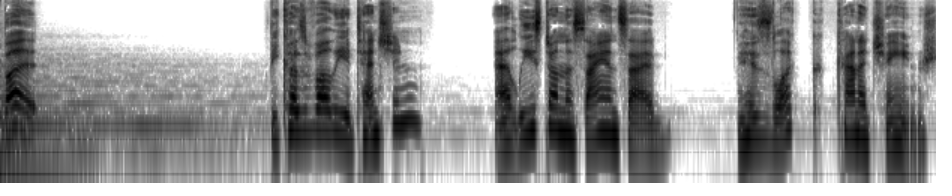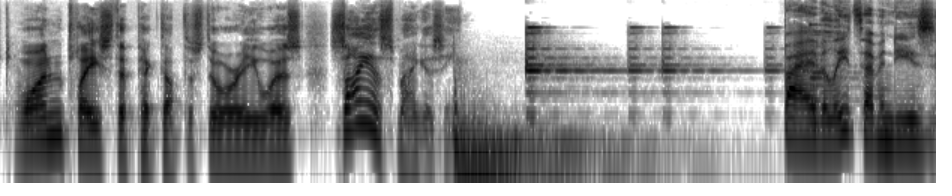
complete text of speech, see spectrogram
But because of all the attention, at least on the science side, his luck kind of changed. One place that picked up the story was Science magazine. By the late 70s,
